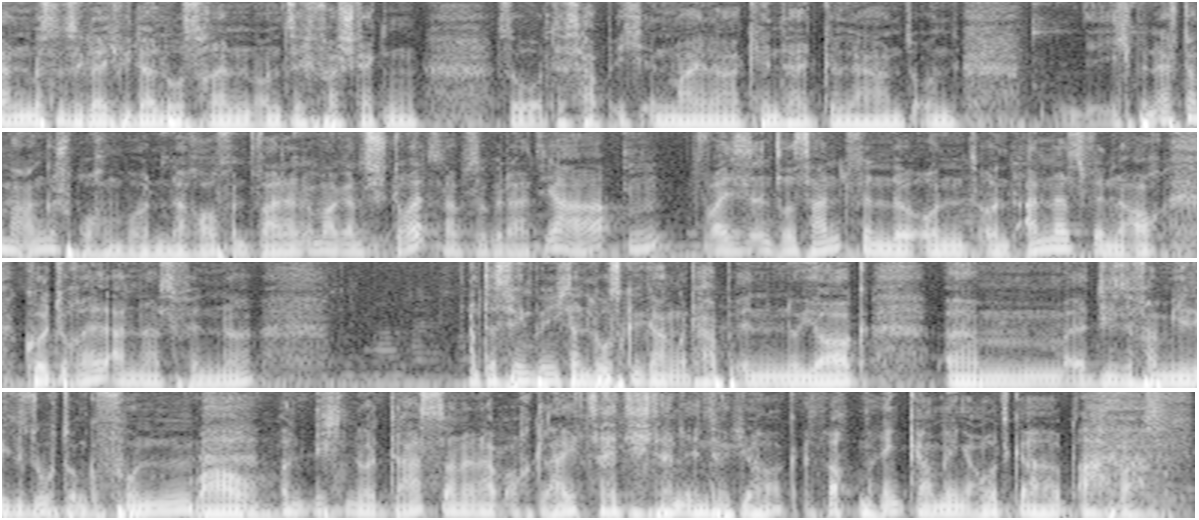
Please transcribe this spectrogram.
dann müssen sie gleich wieder losrennen und sich verstecken. So, das habe ich in meiner Kindheit gelernt und ich bin öfter mal angesprochen worden darauf und war dann immer ganz stolz und habe so gedacht, ja, hm, weil ich es interessant finde und, und anders finde, auch kulturell anders finde. Und deswegen bin ich dann losgegangen und habe in New York ähm, diese Familie gesucht und gefunden. Wow. Und nicht nur das, sondern habe auch gleichzeitig dann in New York noch mein Coming Out gehabt. Ach was.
